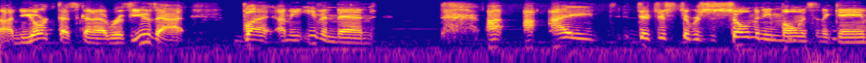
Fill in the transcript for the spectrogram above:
uh, New York that's going to review that. But I mean, even then, I, I, I there just there was just so many moments in the game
